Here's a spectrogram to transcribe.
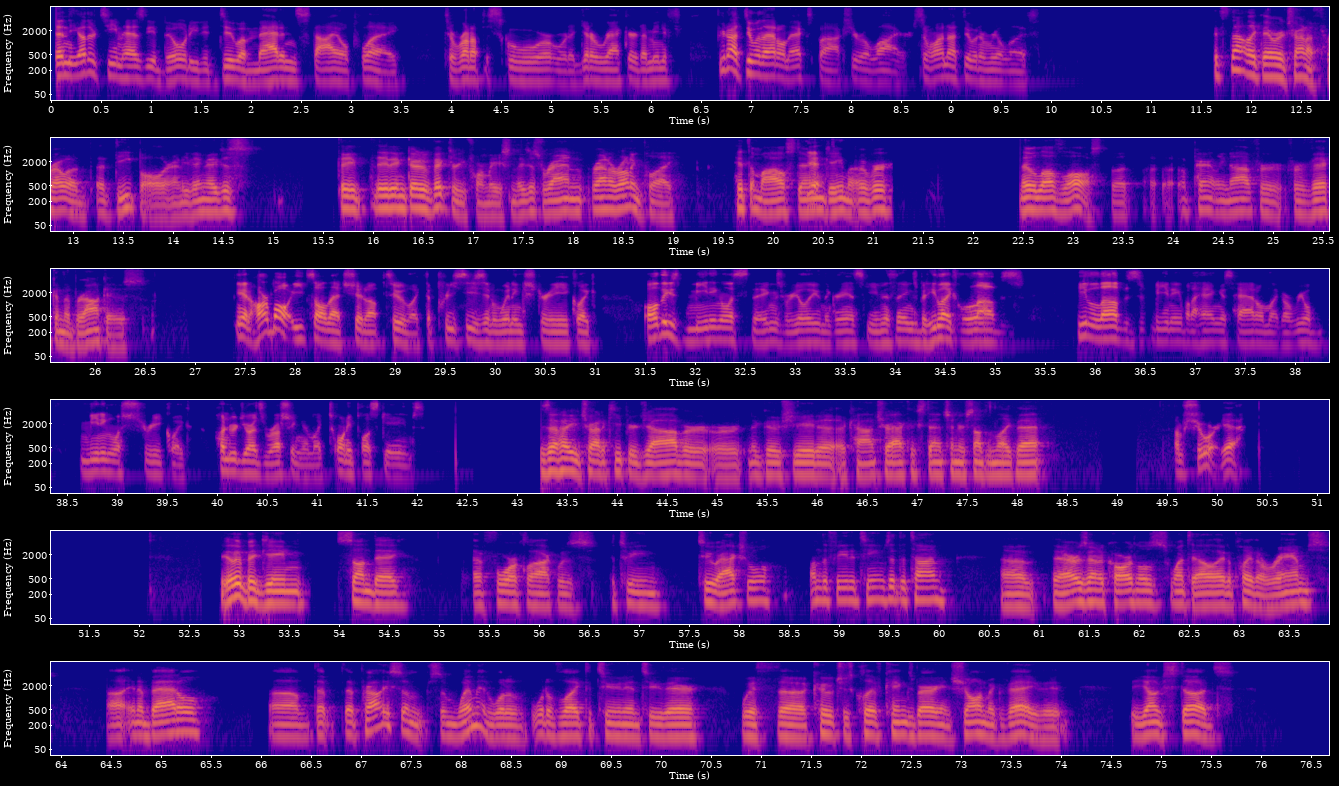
then the other team has the ability to do a Madden style play to run up the score or to get a record. I mean, if if you're not doing that on Xbox, you're a liar. So why not do it in real life? It's not like they were trying to throw a, a deep ball or anything. They just they they didn't go to victory formation. They just ran ran a running play, hit the milestone, yeah. game over. No love lost, but uh, apparently not for for Vic and the Broncos. Yeah, and Harbaugh eats all that shit up too, like the preseason winning streak, like all these meaningless things, really, in the grand scheme of things. But he like loves, he loves being able to hang his hat on like a real meaningless streak, like 100 yards rushing in like 20 plus games. Is that how you try to keep your job or, or negotiate a, a contract extension or something like that? I'm sure, yeah. The other big game Sunday at four o'clock was between two actual undefeated teams at the time. Uh, the Arizona Cardinals went to LA to play the Rams uh, in a battle um, that that probably some some women would have would have liked to tune into there with uh, coaches Cliff Kingsbury and Sean McVay, the the young studs.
